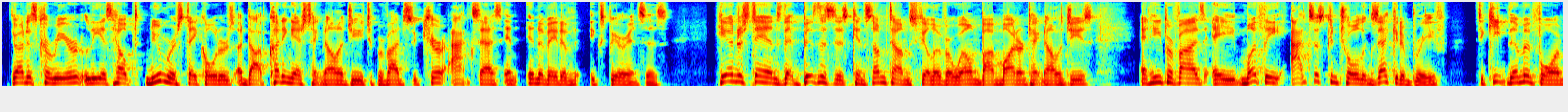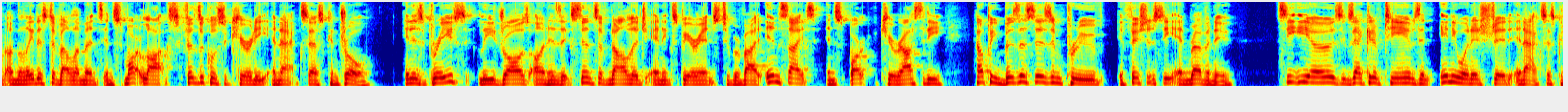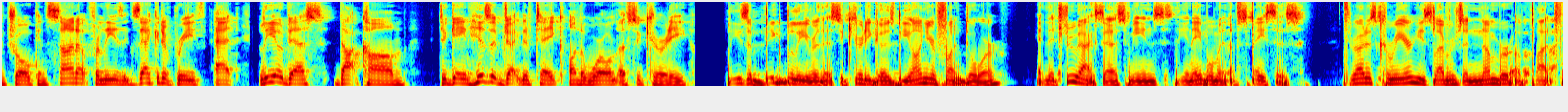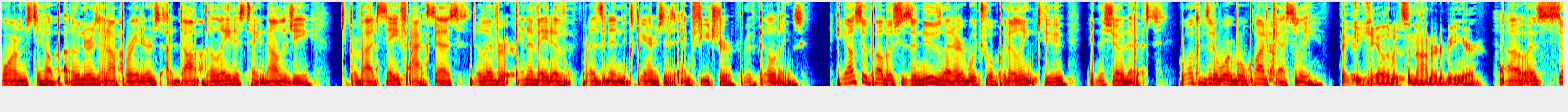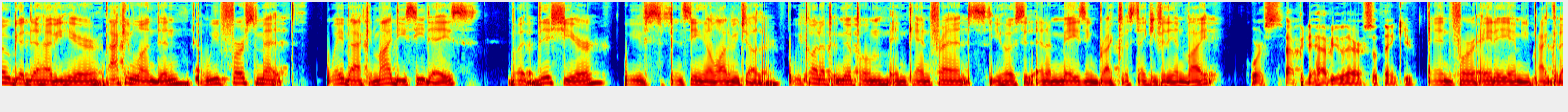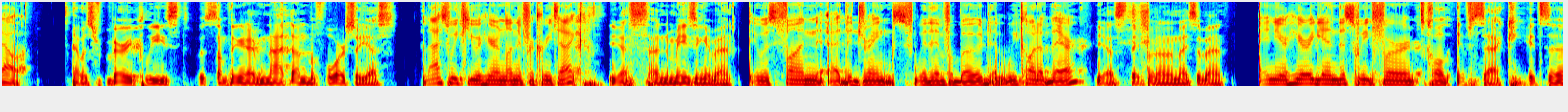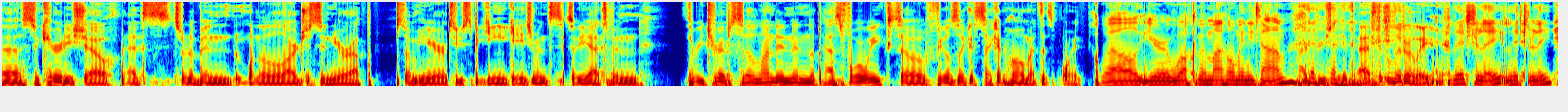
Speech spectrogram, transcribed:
Throughout his career, Lee has helped numerous stakeholders adopt cutting edge technology to provide secure access and innovative experiences. He understands that businesses can sometimes feel overwhelmed by modern technologies, and he provides a monthly access control executive brief to keep them informed on the latest developments in smart locks, physical security, and access control. In his briefs, Lee draws on his extensive knowledge and experience to provide insights and spark curiosity, helping businesses improve efficiency and revenue. CEOs, executive teams, and anyone interested in access control can sign up for Lee's executive brief at leeodess.com to gain his objective take on the world of security. Lee's a big believer that security goes beyond your front door and that true access means the enablement of spaces. Throughout his career, he's leveraged a number of platforms to help owners and operators adopt the latest technology to provide safe access, deliver innovative resident experiences, and future proof buildings. He also publishes a newsletter, which we'll put a link to in the show notes. Welcome to the Work Bold Podcast, Lee. Thank you, Caleb. It's an honor to be here. Oh, it's so good to have you here. Back in London, we first met way back in my DC days. But this year, we've been seeing a lot of each other. We caught up at MIPIM in Cannes, France. You hosted an amazing breakfast. Thank you for the invite. Of course, happy to have you there. So thank you. And for 8 a.m., you packed it out. I was very pleased. It was something I've not done before. So, yes. Last week you were here in London for CRETech. Yes, an amazing event. It was fun at the drinks with Infabode. We caught up there. Yes, they put on a nice event. And you're here again this week for It's called IFSEC. It's a security show that's sort of been one of the largest in Europe. So I'm here two speaking engagements. So yeah, it's been three trips to London in the past four weeks, so feels like a second home at this point. Well, you're welcome in my home anytime. I appreciate that. literally, literally, literally.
